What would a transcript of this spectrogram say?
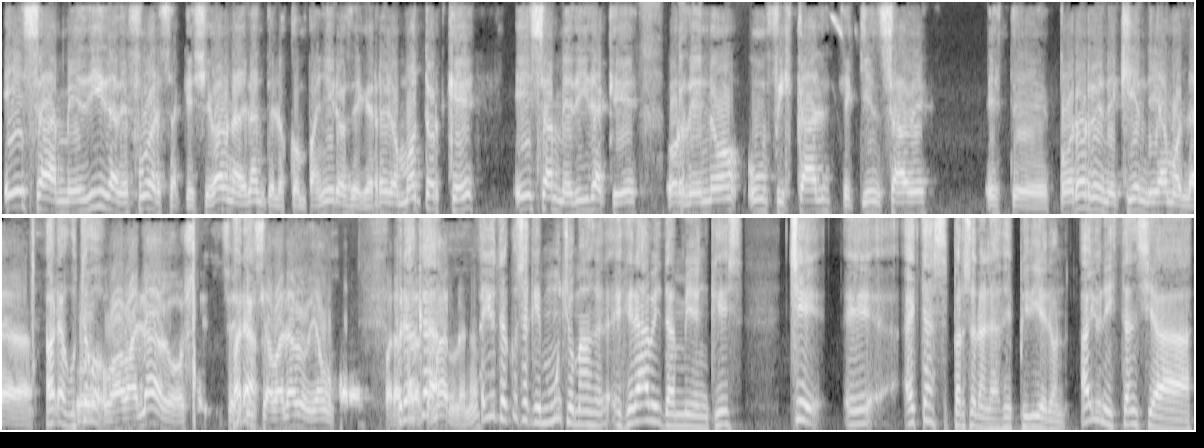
esa medida de fuerza que llevaron adelante los compañeros de Guerrero Motor que esa medida que ordenó un fiscal que quién sabe este por orden de quién digamos la ahora Gustavo o, avalado o sentencia avalado digamos para, para, tomarla ¿no? hay otra cosa que es mucho más grave también que es che eh, a estas personas las despidieron. Hay una instancia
